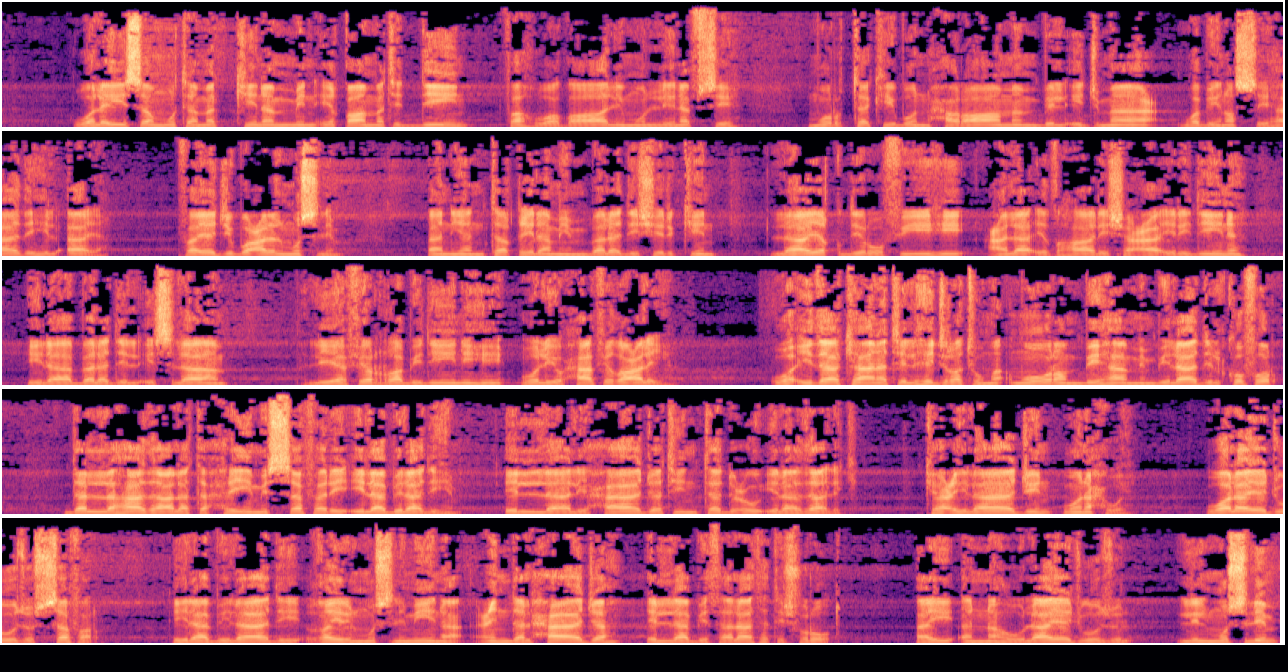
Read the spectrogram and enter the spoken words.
وليس متمكنا من إقامة الدين فهو ظالم لنفسه مرتكب حراما بالإجماع وبنص هذه الآية فيجب على المسلم أن ينتقل من بلد شرك لا يقدر فيه على إظهار شعائر دينه إلى بلد الإسلام ليفر بدينه وليحافظ عليه. وإذا كانت الهجرة مأمورا بها من بلاد الكفر دل هذا على تحريم السفر إلى بلادهم إلا لحاجة تدعو إلى ذلك. كعلاج ونحوه. ولا يجوز السفر إلى بلاد غير المسلمين عند الحاجة إلا بثلاثة شروط. أي أنه لا يجوز للمسلم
